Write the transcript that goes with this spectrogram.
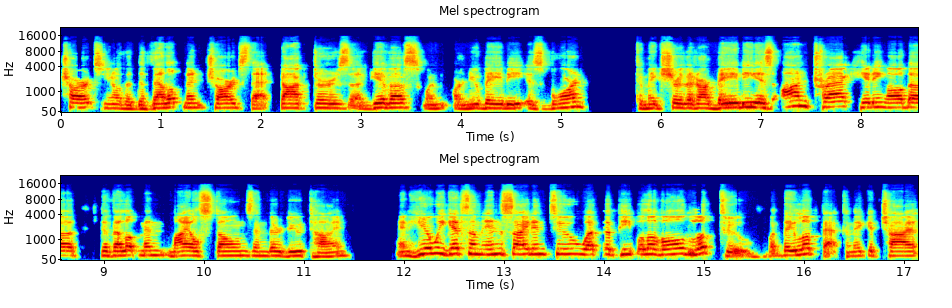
charts, you know, the development charts that doctors uh, give us when our new baby is born to make sure that our baby is on track, hitting all the development milestones in their due time. And here we get some insight into what the people of old looked to, what they looked at to make a child,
